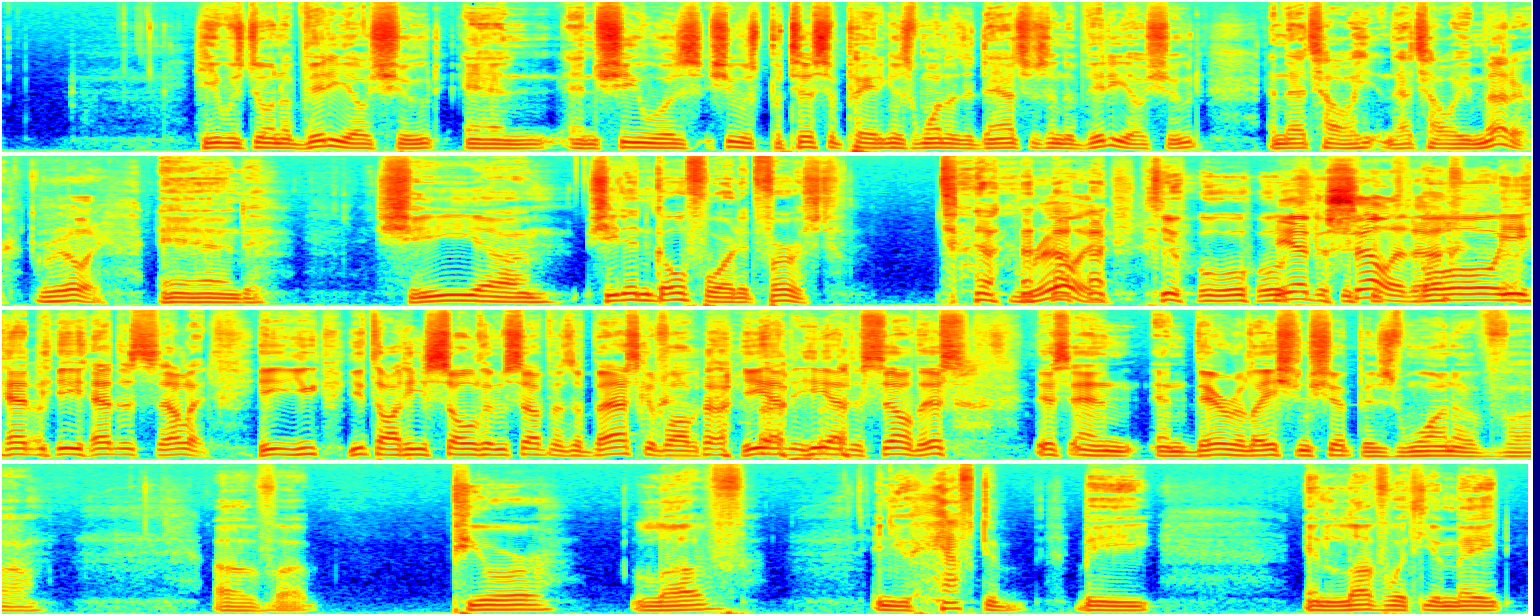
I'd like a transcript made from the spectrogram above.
He was doing a video shoot, and and she was she was participating as one of the dancers in the video shoot, and that's how he that's how he met her. Really? And she um, she didn't go for it at first. Really? he had to sell it. Huh? Oh, he had he had to sell it. He you, you thought he sold himself as a basketball. He had he had to sell this this and and their relationship is one of uh, of uh, pure love, and you have to be in love with your mate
